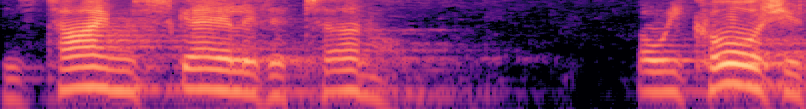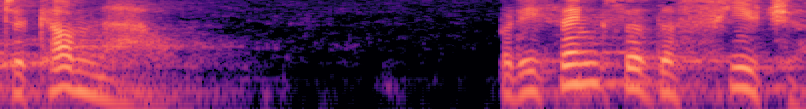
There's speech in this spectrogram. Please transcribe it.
His time scale is eternal. Oh, he calls you to come now but he thinks of the future.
